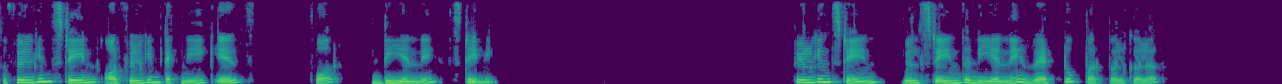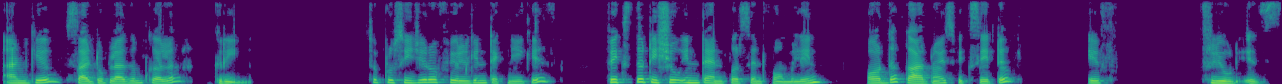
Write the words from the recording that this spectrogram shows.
So Feulgen stain or Feulgen technique is for DNA staining. Feulgen stain will stain the DNA red to purple color and give cytoplasm color green. So procedure of Feulgen technique is fix the tissue in 10% formalin or the Carnoy's fixative if fluid is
